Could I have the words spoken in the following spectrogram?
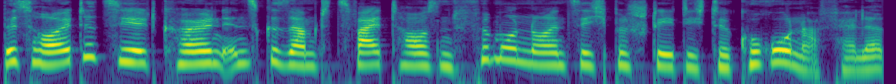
Bis heute zählt Köln insgesamt 2095 bestätigte Corona-Fälle.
